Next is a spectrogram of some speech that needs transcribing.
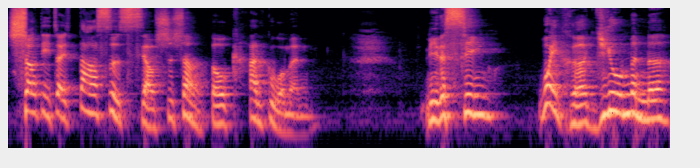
上帝在大事小事上都看顾我们。你的心为何忧闷呢？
